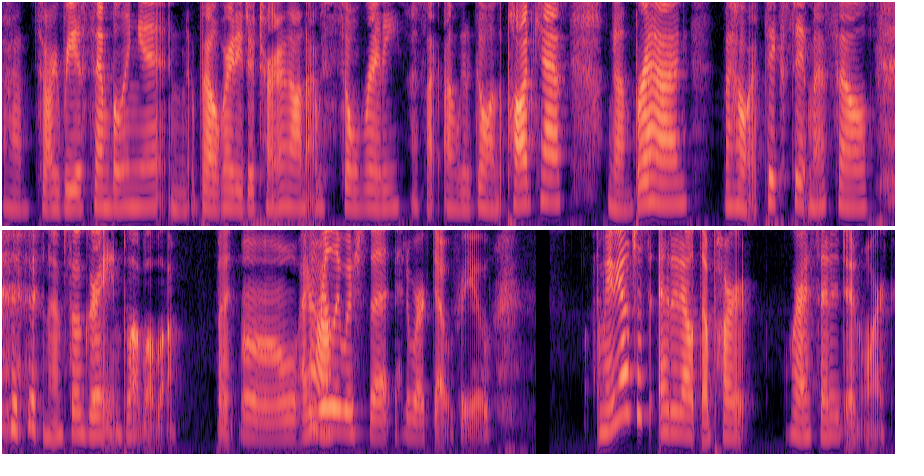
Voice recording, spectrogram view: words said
um, sorry, reassembling it and about ready to turn it on. I was so ready. I was like, I'm gonna go on the podcast. I'm gonna brag about how I fixed it myself, and I'm so great and blah blah blah. But Oh, I Oh. really wish that had worked out for you. maybe I'll just edit out the part where I said it didn't work.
